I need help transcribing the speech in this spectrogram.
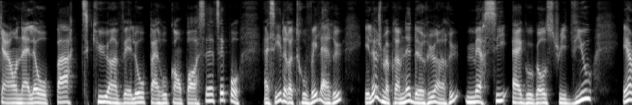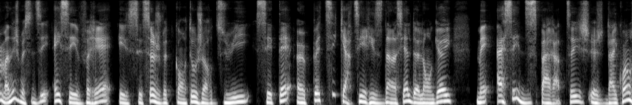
quand on allait au parc, TQ en vélo, par où qu'on passait, tu sais, pour essayer de retrouver la rue. Et là, je me promenais de rue en rue, merci à Google Street View. Et à un moment donné, je me suis dit, hey, c'est vrai, et c'est ça que je veux te compter aujourd'hui. C'était un petit quartier résidentiel de Longueuil, mais assez disparate. Dans le coin où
